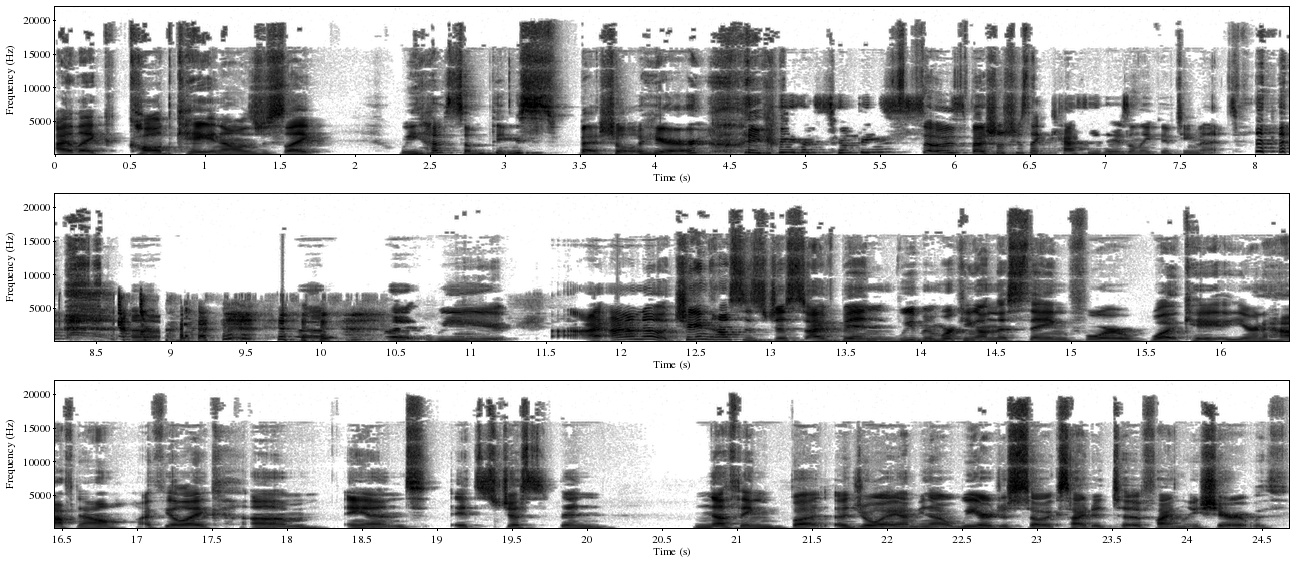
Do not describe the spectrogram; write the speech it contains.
I like called Cate and I was just like, we have something special here. like we have something so special. She was like, Kassie, there's only 15 minutes. um, uh, but we, I, I, don't know. Chicken House is just, I've been, we've been working on this thing for what, Cate, a year and a half now, I feel like. Um, and it's just been nothing but a joy. I mean, uh, we are just so excited to finally share it with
